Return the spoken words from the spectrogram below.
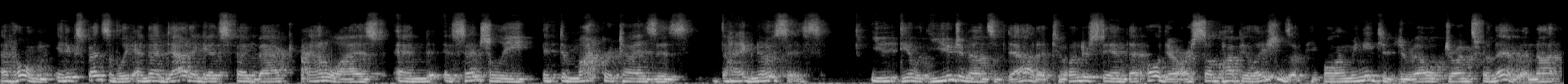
at home inexpensively. And that data gets fed back, analyzed, and essentially it democratizes diagnosis you deal with huge amounts of data to understand that, oh, there are subpopulations of people and we need to develop drugs for them and not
